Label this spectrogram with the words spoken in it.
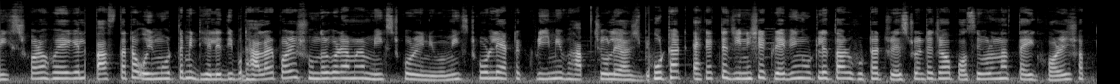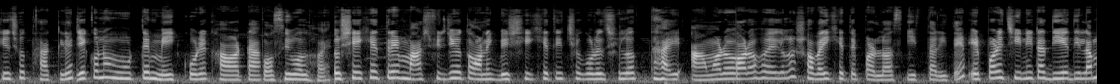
মিক্সড করা হয়ে গেলে পাস্তাটা ওই মুহূর্তে আমি ঢেলে দিব। ঢালার পরে সুন্দর করে আমরা মিক্সড করে নিব। মিক্সড করলে একটা ক্রিমি ভাব চলে আসবে। হুটহাট এক একটা জিনিসের ক্রেভিং উঠলে তো আর হুটহাট রেস্টুরেন্টে যাওয়া পসিবল না। তাই ঘরে সবকিছু থাকলে যে কোনো মুহূর্তে মেক করে খাওয়াটা পসিবল হয়। তো সেই ক্ষেত্রে মাসফির যেহেতু অনেক বেশি খেতে ইচ্ছে করেছিল, তাই আমারও করা হয়ে গেল। সবাই খেতে পারল আজ ইফতারিতে। এরপরে চিনিটা দিয়ে দিলাম।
